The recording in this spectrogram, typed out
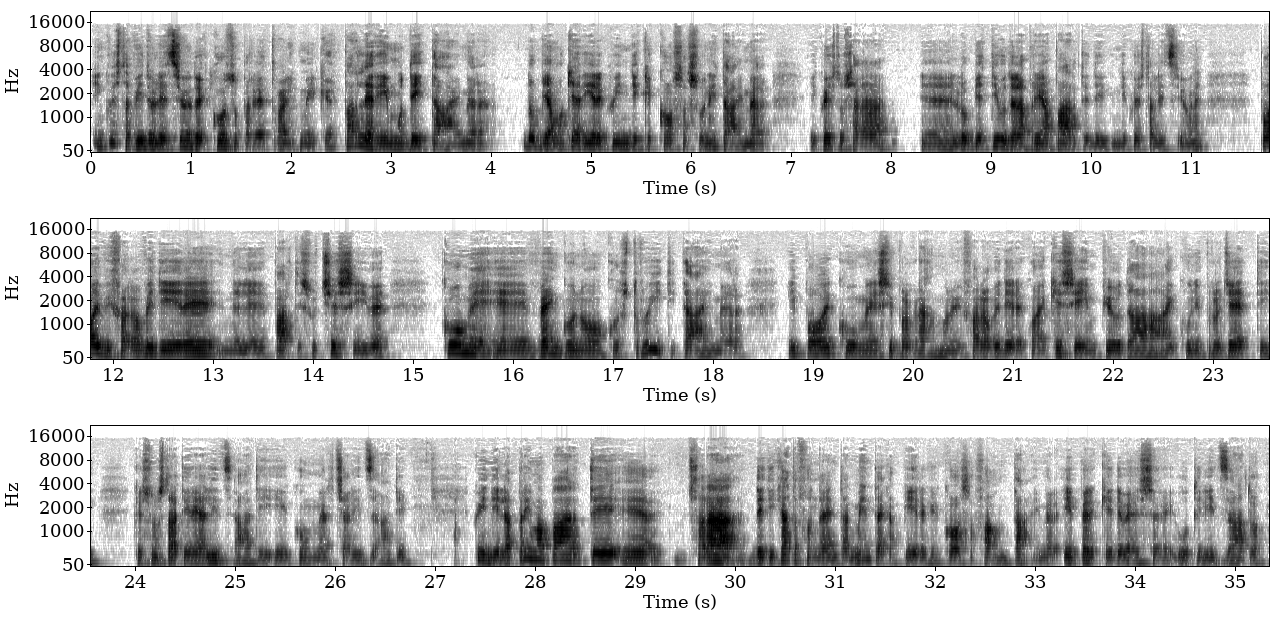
In questa video lezione del corso per Electronic Maker parleremo dei timer. Dobbiamo chiarire quindi che cosa sono i timer e questo sarà eh, l'obiettivo della prima parte di, di, questa lezione. Poi vi farò vedere nelle parti successive come eh, vengono costruiti i timer e poi come si programmano. Vi farò vedere qualche esempio da alcuni progetti che sono stati realizzati e commercializzati. Quindi la prima parte eh, sarà dedicata fondamentalmente a capire che cosa fa un timer e perché deve essere utilizzato.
